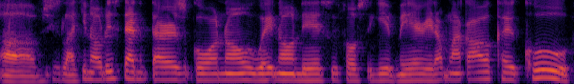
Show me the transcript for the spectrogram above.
um, she's like, you know, this, that, and third is going on. We're waiting on this. We're supposed to get married. I'm like, oh, okay, cool.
